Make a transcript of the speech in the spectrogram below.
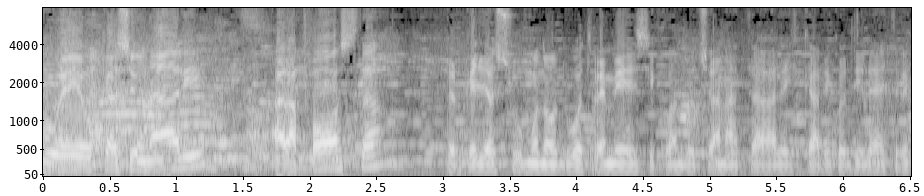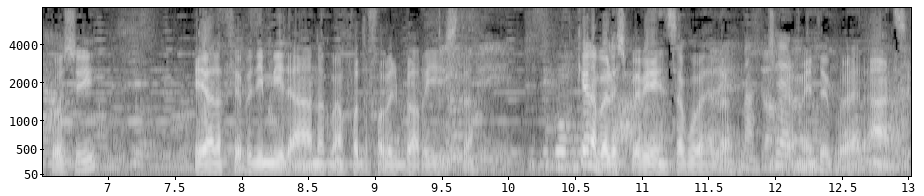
due occasionali alla posta perché li assumono due o tre mesi quando c'è a Natale il carico di lettere così e alla Fiera di Milano che mi hanno fatto fare il barista. Che è una bella esperienza quella, Ma certo. veramente quella. Anzi,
